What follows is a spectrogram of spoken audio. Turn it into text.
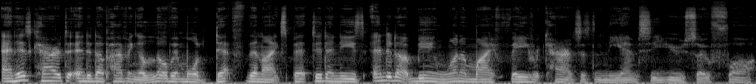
and his character ended up having a little bit more depth than I expected, and he's ended up being one of my favorite characters in the MCU so far.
